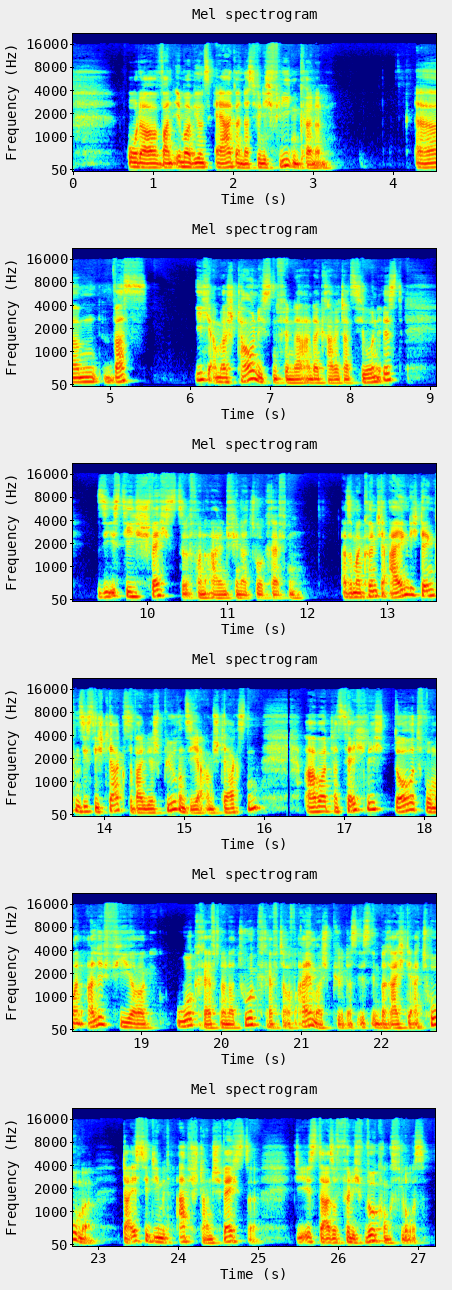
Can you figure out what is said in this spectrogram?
oder wann immer wir uns ärgern, dass wir nicht fliegen können. Ähm, was ich am erstaunlichsten finde an der Gravitation ist, sie ist die schwächste von allen vier Naturkräften. Also man könnte eigentlich denken, sie ist die stärkste, weil wir spüren sie ja am stärksten. Aber tatsächlich dort, wo man alle vier Urkräfte und Naturkräfte auf einmal spürt, das ist im Bereich der Atome. Da ist sie die mit Abstand schwächste. Die ist da also völlig wirkungslos.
